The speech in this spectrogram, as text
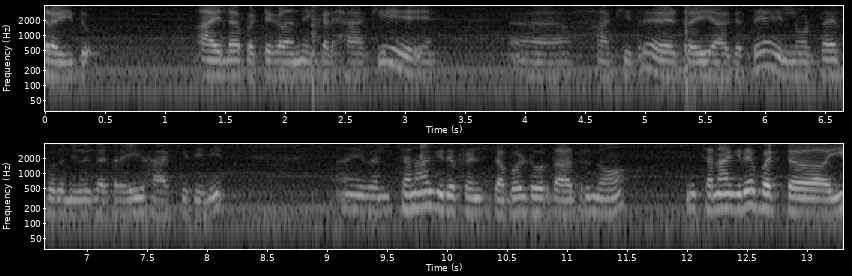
ಡ್ರೈದು ಆ ಎಲ್ಲ ಬಟ್ಟೆಗಳನ್ನು ಈ ಕಡೆ ಹಾಕಿ ಹಾಕಿದರೆ ಡ್ರೈ ಆಗುತ್ತೆ. ಇಲ್ಲಿ ನೋಡ್ತಾ ಇರ್ಬೋದು ನೀವೀಗ ಡ್ರೈ ಹಾಕಿದ್ದೀನಿ. ಇವೆಲ್ಲ ಚೆನ್ನಾಗಿದೆ ಫ್ರೆಂಡ್ಸ್ ಡಬಲ್ ಡೋರ್ದಾದ್ರೂ ಚೆನ್ನಾಗಿದೆ ಬಟ್ ಈ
